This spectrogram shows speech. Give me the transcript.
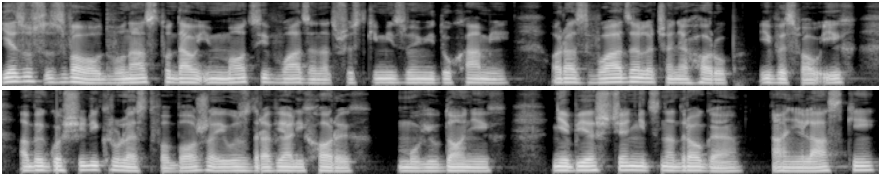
Jezus zwołał dwunastu, dał im moc i władzę nad wszystkimi złymi duchami oraz władzę leczenia chorób i wysłał ich, aby głosili Królestwo Boże i uzdrawiali chorych. Mówił do nich: Nie bierzcie nic na drogę, ani laski,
